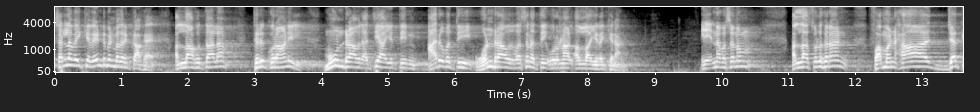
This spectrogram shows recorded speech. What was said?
செல்ல வைக்க வேண்டும் என்பதற்காக அல்லாஹு தாலா திருக்குரானில் மூன்றாவது அத்தியாயத்தின் அறுபத்தி ஒன்றாவது வசனத்தை ஒரு நாள் அல்லாஹ் இறக்கிறான் இது என்ன வசனம்? அல்லாஹ் சொல்கிறான் ஃபமன் ஹாஜக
